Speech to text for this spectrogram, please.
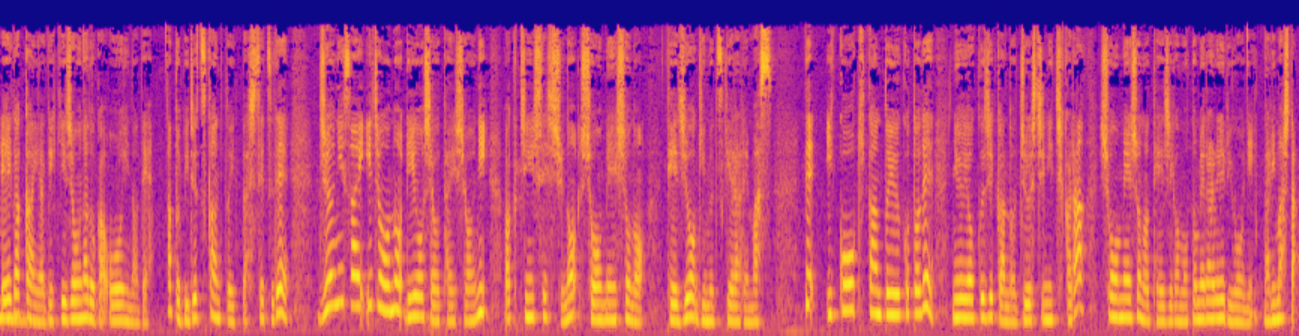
映画館や劇場などが多いので、あと美術館といった施設で、12歳以上の利用者を対象に、ワクチン接種の証明書の提示を義務付けられます。で、移行期間ということで、ニューヨーク時間の17日から証明書の提示が求められるようになりました。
